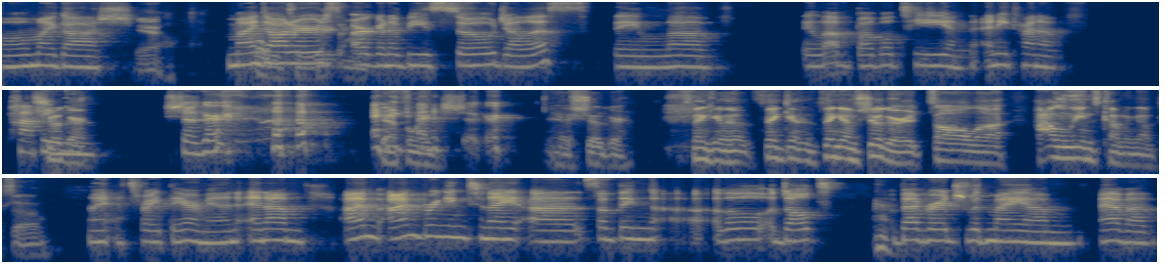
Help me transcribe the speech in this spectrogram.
Oh my gosh. Yeah. My daughters are going to be so jealous. They love they love bubble tea and any kind of popping sugar. Sugar. Definitely kind of sugar. Yeah, sugar. Thinking of thinking thinking of sugar. It's all uh, Halloween's coming up, so it's right there, man. And um, I'm I'm bringing tonight uh, something uh, a little adult beverage with my um. I have a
